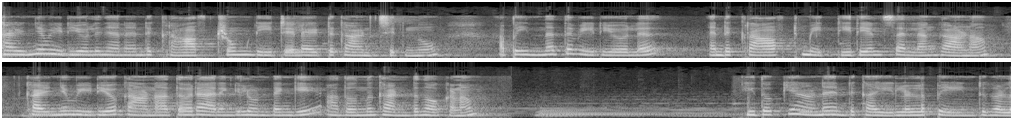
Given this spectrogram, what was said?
കഴിഞ്ഞ വീഡിയോയിൽ ഞാൻ എന്റെ ക്രാഫ്റ്റ് റൂം ഡീറ്റെയിൽ ആയിട്ട് കാണിച്ചിരുന്നു. അപ്പോൾ ഇന്നത്തെ വീഡിയോയിൽ എന്റെ ക്രാഫ്റ്റ് മെറ്റീരിയൽസ് എല്ലാം കാണാം. കഴിഞ്ഞ വീഡിയോ കാണാത്തവരാരെങ്കിലും ഉണ്ടെങ്കിൽ അതൊന്ന് കണ്ടു നോക്കണം. ഇതൊക്കെയാണ് എന്റെ കയ്യിലുള്ള പെയിന്റുകൾ.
